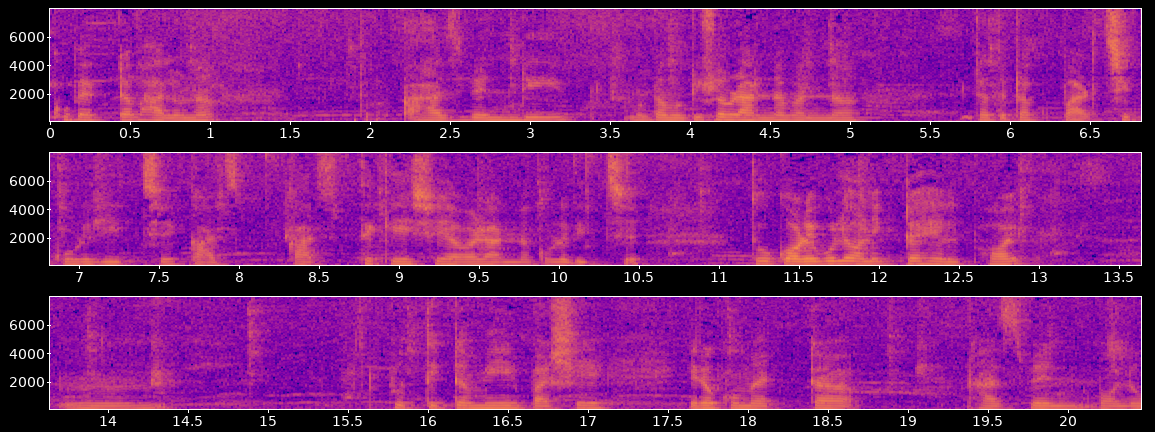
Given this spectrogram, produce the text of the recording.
খুব একটা ভালো না। তো হাজব্যান্ডই মোটামুটি সব রান্না বান্না যতটা পারছে করে দিচ্ছে। কাজ কাজ থেকে এসে আবার রান্না করে দিচ্ছে। তো করে বলে অনেকটা হেল্প হয়। প্রত্যেকটা মেয়ের পাশে এরকম একটা হাজব্যান্ড বলো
